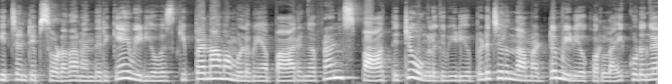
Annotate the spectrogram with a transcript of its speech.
கிச்சன் டிப்ஸோட தான் வந்திருக்கேன். வீடியோவை ஸ்கிப் பண்ணாமல் முழுமையாக பாருங்கள் ஃப்ரெண்ட்ஸ் பார்த்துட்டு உங்களுக்கு வீடியோ பிடிச்சிருந்தா மட்டும் வீடியோக்கு ஒரு லைக் கொடுங்க.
